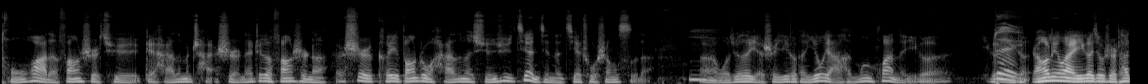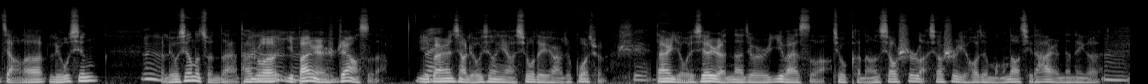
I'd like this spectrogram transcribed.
童话的方式去给孩子们阐释。那这个方式呢，是可以帮助孩子们循序渐进的接触生死的。嗯呃，我觉得也是一个很优雅、很梦幻的一个一个一个。然后另外一个就是他讲了流星，嗯，流星的存在。他说一般人嗯是这样死的，一般人像流星一样咻的一下就过去了。是，但是有一些人呢，就是意外死亡，就可能消失了，消失以后就蒙到其他人的那个，嗯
